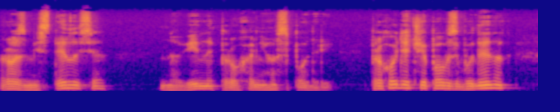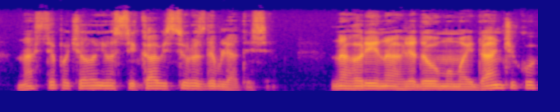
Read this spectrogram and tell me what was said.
розмістилися нові непрохані господарі. Проходячи повз будинок, Настя почала його з цікавістю роздивлятися. На горі на оглядовому майданчику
